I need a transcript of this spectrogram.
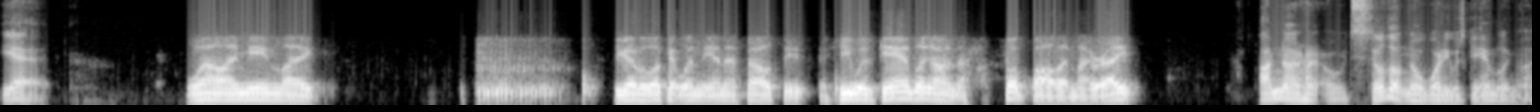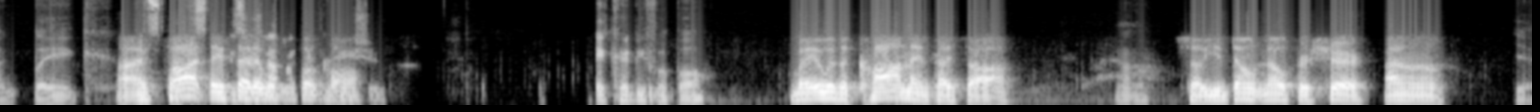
Yeah. Well, I mean, like you got to look at when the NFL see he was gambling on football. Am I right? I'm not I still don't know what he was gambling on. Like I thought they said it was football. It could be football. but it was a comment I saw. Uh, So you don't know for sure. I don't know. Yeah.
